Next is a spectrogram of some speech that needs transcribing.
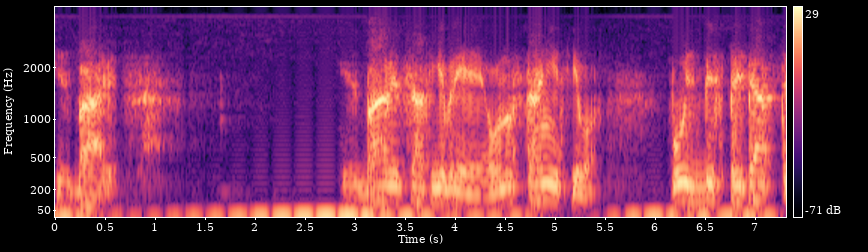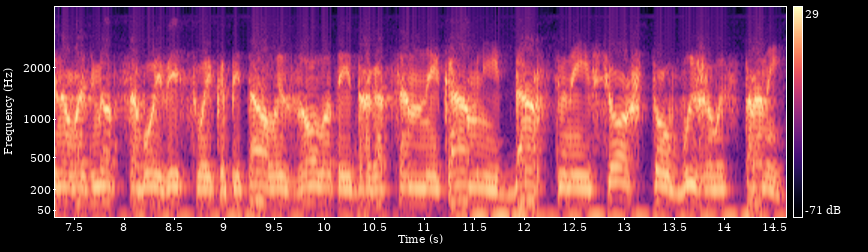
Избавиться. Избавиться от еврея, он устранит его. Пусть беспрепятственно возьмет с собой весь свой капитал и золото, и драгоценные камни, и дарственные, и все, что выжил из страны.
